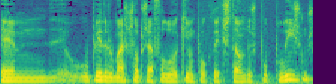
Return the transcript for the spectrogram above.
Ehm, o Pedro Marcos Lopes já falou aqui um pouco da questão dos populismos.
